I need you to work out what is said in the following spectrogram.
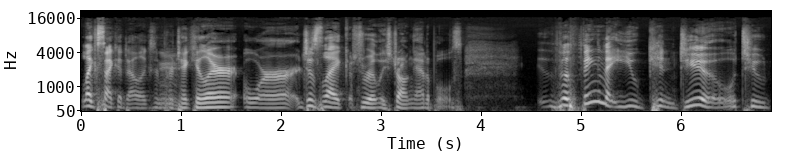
like psychedelics Mm. in particular, or just like really strong edibles, the thing that you can do to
